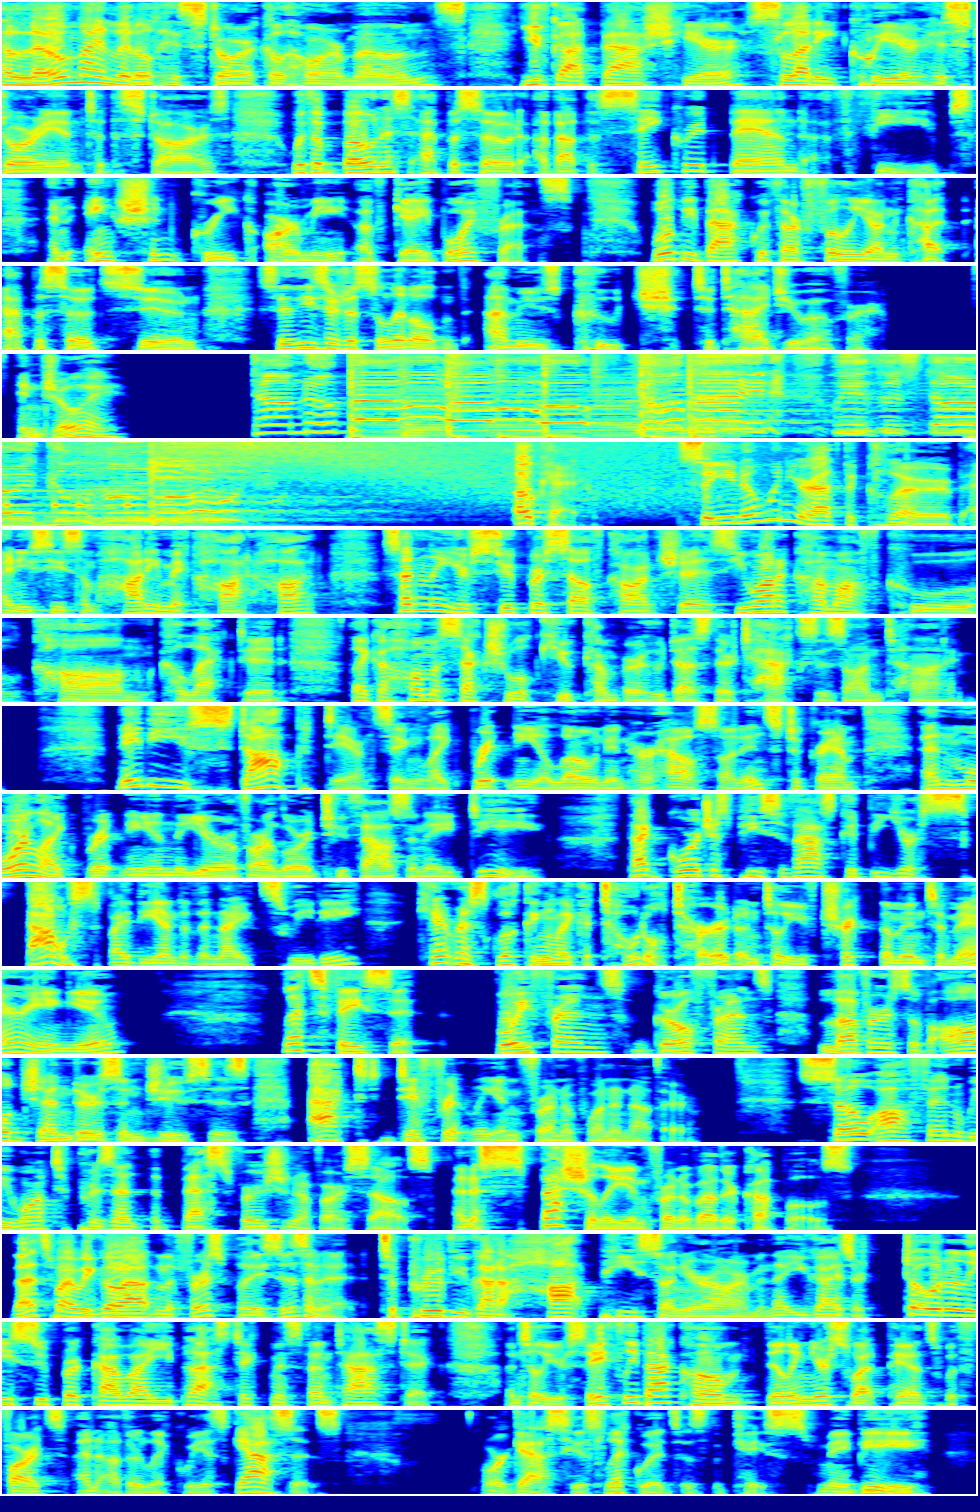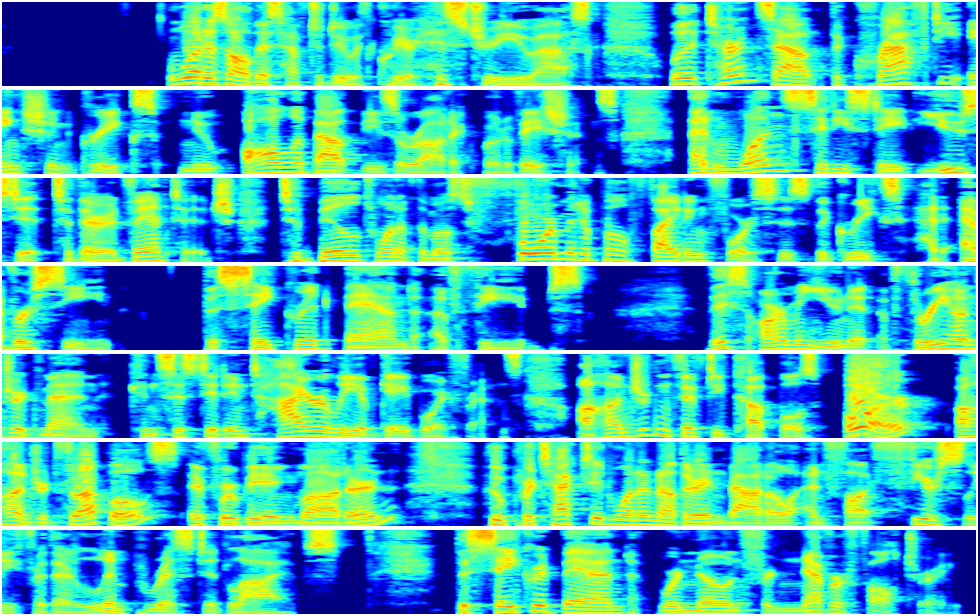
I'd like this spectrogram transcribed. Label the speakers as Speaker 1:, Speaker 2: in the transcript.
Speaker 1: Hello, my little historical hormones. You've got Bash here, slutty queer historian to the stars, with a bonus episode about the sacred band of Thebes, an ancient Greek army of gay boyfriends. We'll be back with our fully uncut episode soon, so these are just a little amuse-bouche to tide you over. Enjoy.
Speaker 2: Time to blow oh, oh, your mind with historical homos.
Speaker 1: Okay. So you know when you're at the club and you see some hottie McHot hot, hot, suddenly you're super self-conscious. You want to come off cool, calm, collected, like a homosexual cucumber who does their taxes on time. Maybe you stop dancing like Britney alone in her house on Instagram and more like Britney in the year of our Lord 2000 AD. That gorgeous piece of ass could be your spouse by the end of the night, sweetie. Can't risk looking like a total turd until you've tricked them into marrying you. Let's face it, Boyfriends, girlfriends, lovers of all genders and juices act differently in front of one another. So often we want to present the best version of ourselves, and especially in front of other couples. That's why we go out in the first place, isn't it? To prove you've got a hot piece on your arm and that you guys are totally super kawaii plastic miss fantastic until you're safely back home filling your sweatpants with farts and other liqueous gases. Or gaseous liquids, as the case may be. What does all this have to do with queer history, you ask? Well, it turns out the crafty ancient Greeks knew all about these erotic motivations, and one city state used it to their advantage to build one of the most formidable fighting forces the Greeks had ever seen, the Sacred Band of Thebes. This army unit of 300 men consisted entirely of gay boyfriends, 150 couples, or 100 thruples, if we're being modern, who protected one another in battle and fought fiercely for their limp wristed lives. The Sacred Band were known for never faltering.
